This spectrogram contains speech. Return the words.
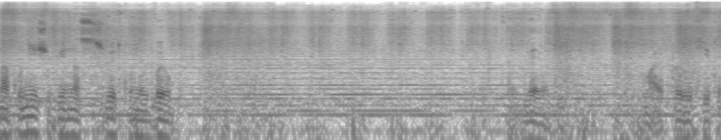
На коні, щоб він нас швидко не вбив. Так, де він прилетіти?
